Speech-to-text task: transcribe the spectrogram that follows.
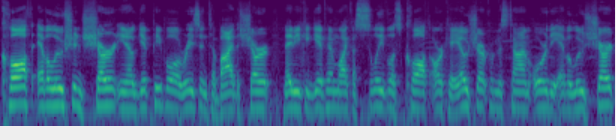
cloth evolution shirt. You know, give people a reason to buy the shirt. Maybe you could give him like a sleeveless cloth RKO shirt from this time, or the Evolution shirt.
